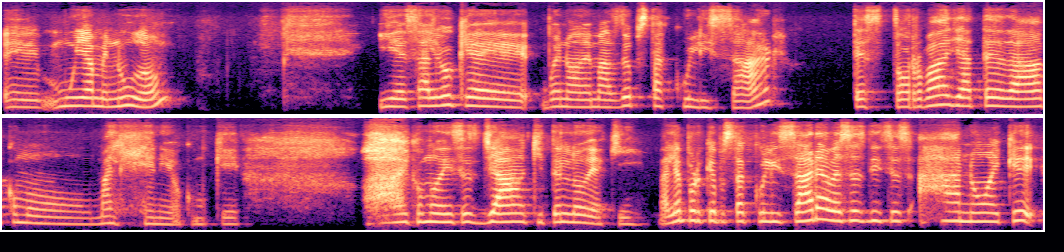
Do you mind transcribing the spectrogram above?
eh, muy a menudo y es algo que, bueno, además de obstaculizar, te estorba, ya te da como mal genio, como que, ay, como dices, ya quítenlo de aquí, ¿vale? Porque obstaculizar a veces dices, ah, no, hay que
